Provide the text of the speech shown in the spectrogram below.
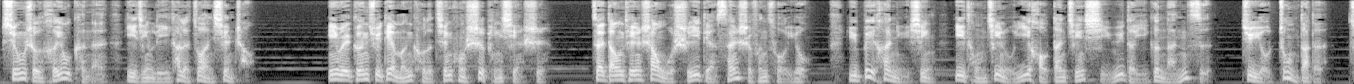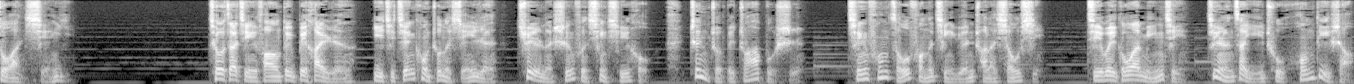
凶手很有可能已经离开了作案现场，因为根据店门口的监控视频显示，在当天上午十一点三十分左右，与被害女性一同进入一号单间洗浴的一个男子，具有重大的作案嫌疑。就在警方对被害人以及监控中的嫌疑人确认了身份信息后，正准备抓捕时，前方走访的警员传来消息，几位公安民警竟然在一处荒地上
